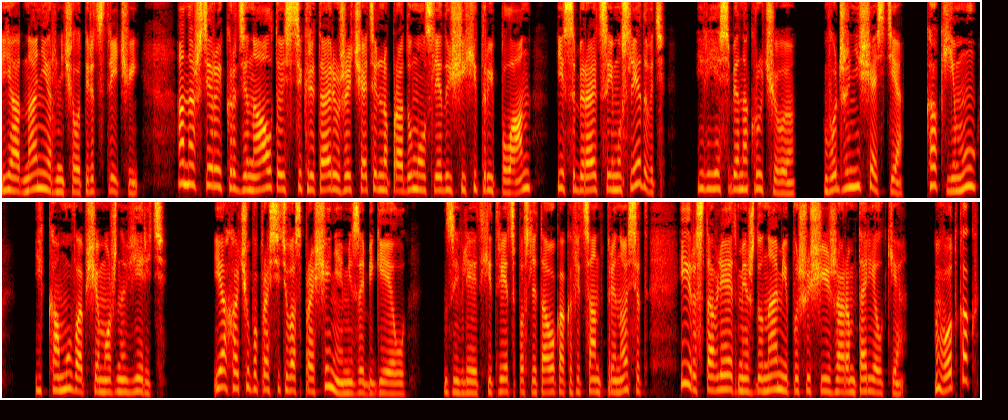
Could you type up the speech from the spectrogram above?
Я одна нервничала перед встречей. А наш серый кардинал, то есть секретарь, уже тщательно продумал следующий хитрый план и собирается ему следовать? Или я себя накручиваю? Вот же несчастье. Как ему и кому вообще можно верить? «Я хочу попросить у вас прощения, мисс Эбигейл», заявляет хитрец после того, как официант приносит и расставляет между нами пышущие жаром тарелки. «Вот как?»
